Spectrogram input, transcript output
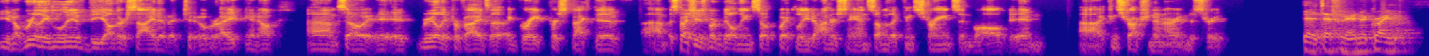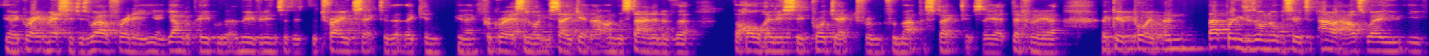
you know, really live the other side of it too, right? You know, um, so it, it, really provides a, a great perspective, um, especially as we're building so quickly to understand some of the constraints involved in uh, construction in our industry. Yeah, definitely, and a great, you know, great message as well for any you know, younger people that are moving into the, the, trade sector that they can, you know, progress and, like you say, get that understanding of the the whole holistic project from from that perspective. So yeah, definitely a, a good point. And that brings us on obviously to Powerhouse, where you, you've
